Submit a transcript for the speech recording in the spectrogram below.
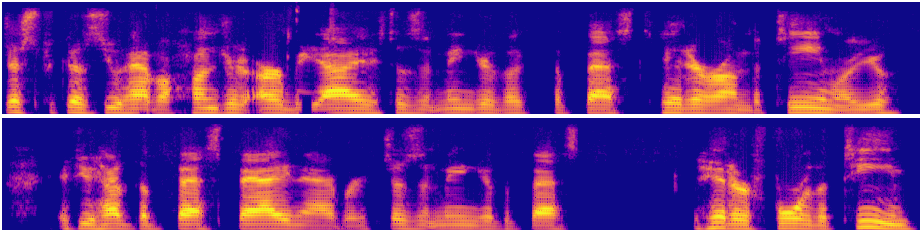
just because you have 100 RBIs doesn't mean you're the, the best hitter on the team, or you if you have the best batting average doesn't mean you're the best hitter for the team.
